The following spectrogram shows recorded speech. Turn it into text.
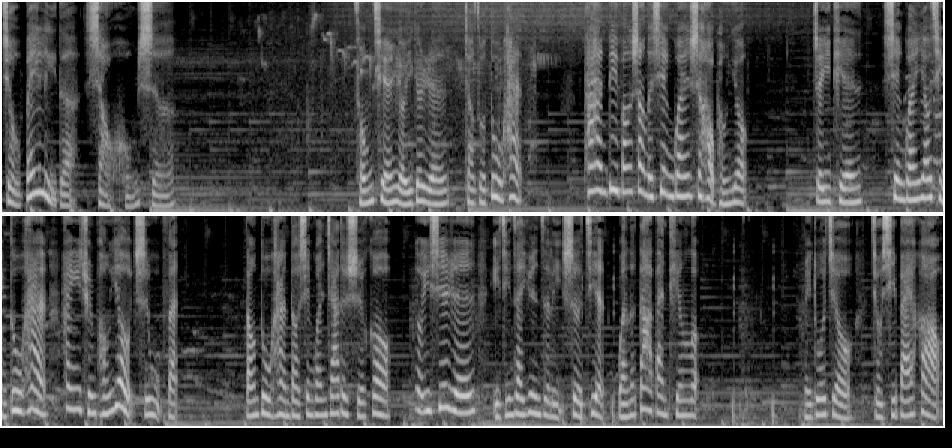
《酒杯里的小红蛇》。从前有一个人叫做杜汉，他和地方上的县官是好朋友。这一天，县官邀请杜汉和一群朋友吃午饭。当杜汉到县官家的时候，有一些人已经在院子里射箭，玩了大半天了。没多久，酒席摆好，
